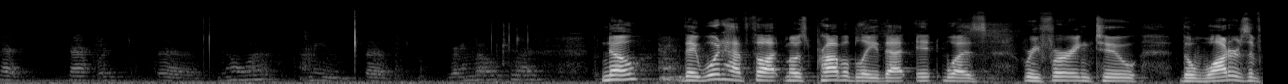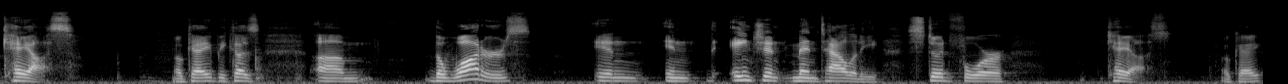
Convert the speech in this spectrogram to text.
that that was the Noah, I mean, the rainbow flood? No, they would have thought most probably that it was referring to the waters of chaos. Okay? Because um, the waters in, in ancient mentality stood for chaos. Okay?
